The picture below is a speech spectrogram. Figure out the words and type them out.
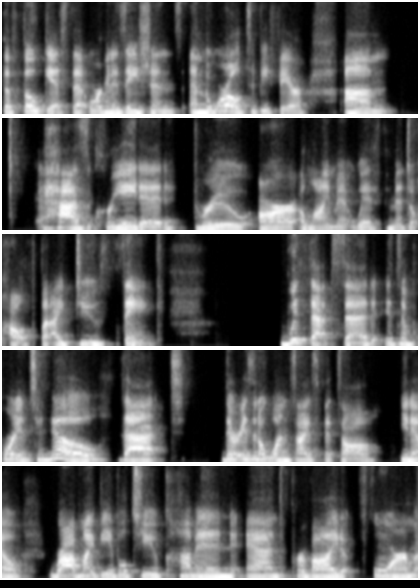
the focus that organizations and the world, to be fair, um, has created through our alignment with mental health. But I do think, with that said, it's important to know that there isn't a one size fits all you know rob might be able to come in and provide form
